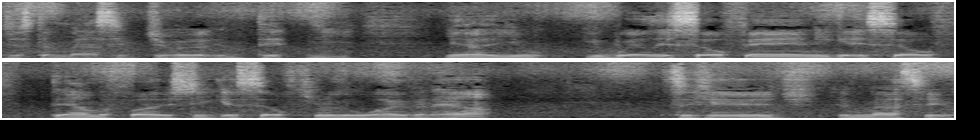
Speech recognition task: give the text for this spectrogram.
just a massive you know, you, you wheel yourself in, you get yourself down the face, and you get yourself through the wave and out. It's a huge, a massive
